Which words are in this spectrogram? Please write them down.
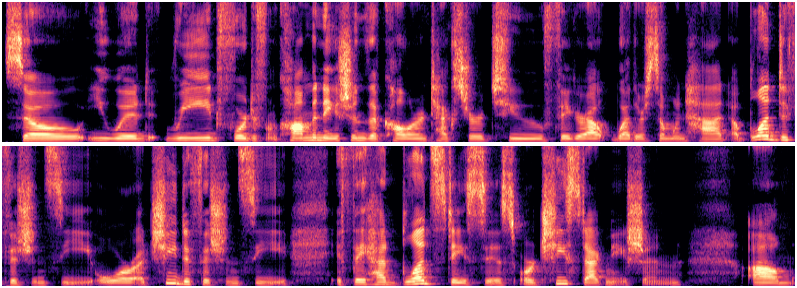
So you would read for different combinations of color and texture to figure out whether someone had a blood deficiency or a chi deficiency, if they had blood stasis or chi stagnation. Um,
